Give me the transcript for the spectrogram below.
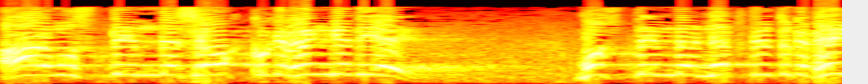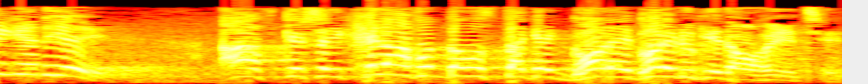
আর মুসলিমদের সে ঐক্যকে ভেঙে দিয়ে, মুসলিমদের নেতৃত্বকে ভেঙে দিয়ে আজকে সেই খেলাফত ব্যবস্থাকে ঘরে ঘরে ঢুকিয়ে দেওয়া হয়েছে।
